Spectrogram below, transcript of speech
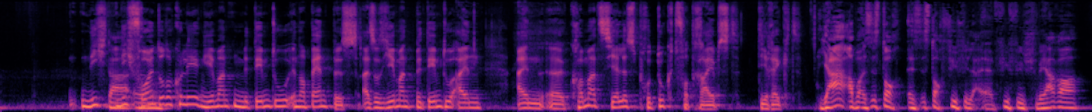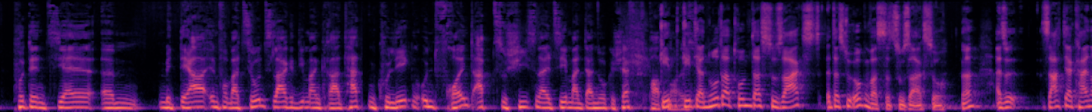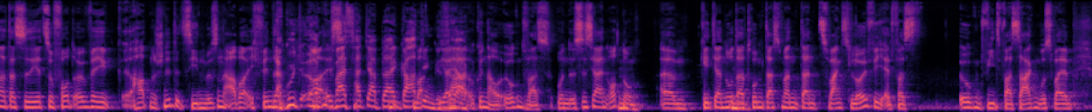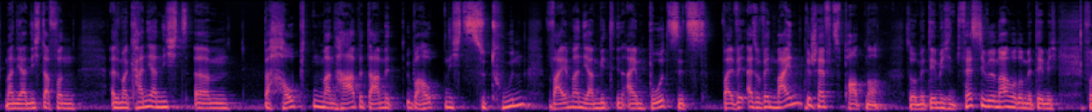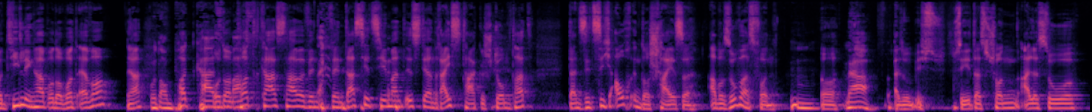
Nicht, da, nicht Freund ähm, oder Kollegen, jemanden, mit dem du in einer Band bist. Also jemand, mit dem du ein, ein äh, kommerzielles Produkt vertreibst, direkt. Ja, aber es ist doch, es ist doch viel, viel, äh, viel, viel schwerer, potenziell ähm, mit der Informationslage, die man gerade hat, einen Kollegen und Freund abzuschießen, als jemand, der nur Geschäftspartner geht, ist. Geht ja nur darum, dass du sagst, dass du irgendwas dazu sagst, so. Ne? Also sagt ja keiner, dass sie jetzt sofort irgendwelche harten Schnitte ziehen müssen, aber ich finde. Na gut, irgendwas ist, hat ja Blind Guardian gesagt. Ja, ja, genau, irgendwas. Und es ist ja in Ordnung. Hm. Ähm, geht ja nur hm. darum, dass man dann zwangsläufig etwas irgendwie was sagen muss, weil man ja nicht davon, also man kann ja nicht ähm, behaupten, man habe damit überhaupt nichts zu tun, weil man ja mit in einem Boot sitzt. Weil, also wenn mein Geschäftspartner, so mit dem ich ein Festival mache oder mit dem ich von Teeling habe oder whatever, ja. Oder einen Podcast. Oder einen Podcast habe, wenn, wenn das jetzt jemand ist, der einen Reichstag gestürmt hat, dann sitze ich auch in der Scheiße. Aber sowas von. Mhm. Ja. Also ich sehe das schon alles so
